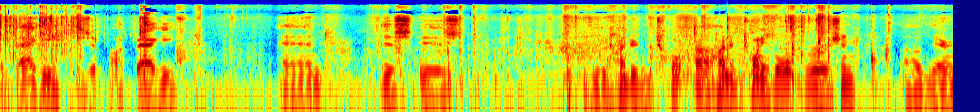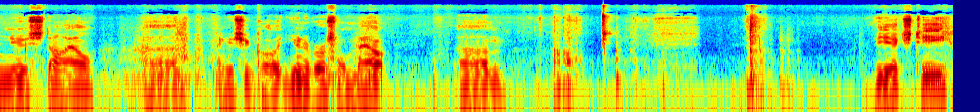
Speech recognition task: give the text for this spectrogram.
a baggie, a Ziploc baggie, and this is the 120, uh, 120 volt version of their new style, uh, I guess you'd call it universal mount um, VXT.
